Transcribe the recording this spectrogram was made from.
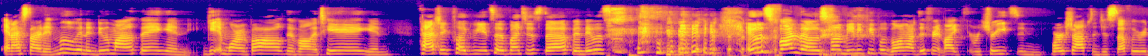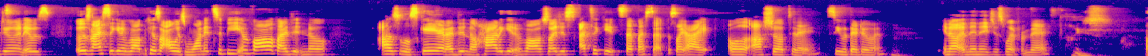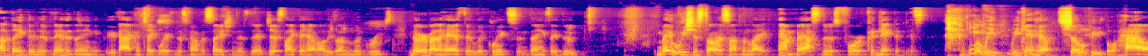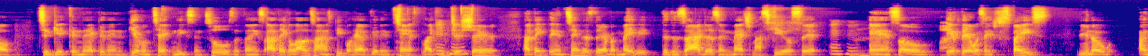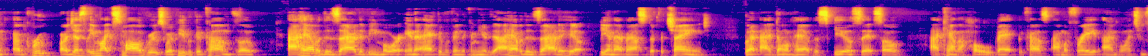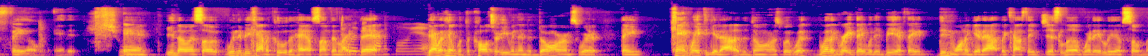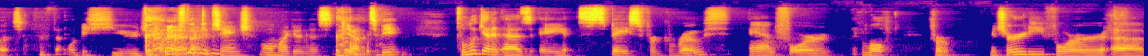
And I started moving and doing my own thing and getting more involved and volunteering. And Patrick plugged me into a bunch of stuff, and it was it was fun though. It was fun meeting people, going on different like retreats and workshops and just stuff we were doing. It was it was nice to get involved because I always wanted to be involved. I didn't know I was a little scared. I didn't know how to get involved, so I just I took it step by step. It's like, all right, well, I'll show up today, see what they're doing, hmm. you know, and then it just went from there. Nice. I think that if anything if I can take away from this conversation is that just like they have all these other little groups, you know, everybody has their little cliques and things they do. Maybe we should start something like ambassadors for connectedness, where we we can help show people how to get connected and give them techniques and tools and things. I think a lot of times people have good intent, like you just shared. I think the intent is there, but maybe the desire doesn't match my skill set. Mm-hmm. And so, Wow. if there was a space, you know, a, a group or just even like small groups where people could come. So, I have a desire to be more interactive within the community. I have a desire to help be an ambassador for change, but I don't have the skill set. So, I kind of hold back because I'm afraid I'm going to fail at it. Sure. And, you know, and so wouldn't it be kind of cool to have something That like that? cool, yeah. That would help with the culture, even in the dorms where they can't wait to get out of the dorms. But what what a great day would it be if they didn't want to get out because they just love where they live so much. That would be huge. What a perspective change. Oh my goodness. Yeah, to be to look at it as a space for growth and for well for maturity, for uh,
